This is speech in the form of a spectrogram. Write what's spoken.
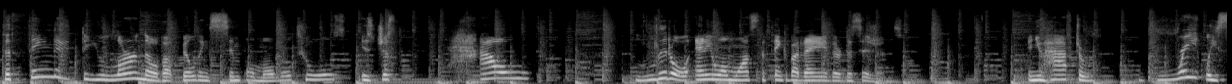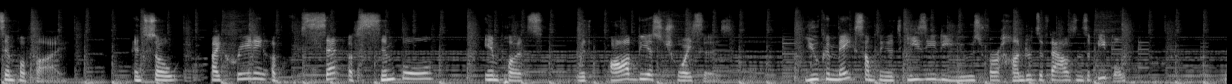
The thing that, that you learn though about building simple mobile tools is just how little anyone wants to think about any of their decisions. And you have to greatly simplify. And so by creating a set of simple inputs with obvious choices, you can make something that's easy to use for hundreds of thousands of people.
